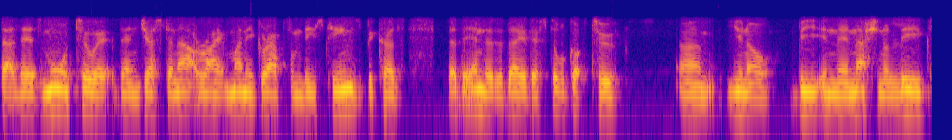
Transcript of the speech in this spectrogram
that there's more to it than just an outright money grab from these teams because at the end of the day, they've still got to, um, you know, be in their national leagues.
